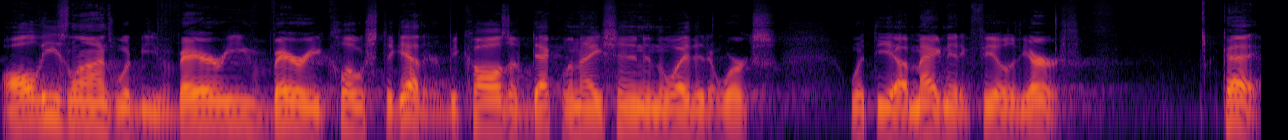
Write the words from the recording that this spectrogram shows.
all these lines would be very, very close together because of declination and the way that it works with the uh, magnetic field of the Earth. Okay.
